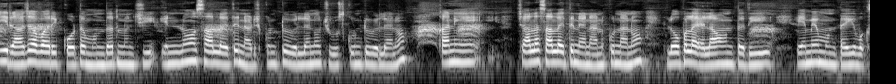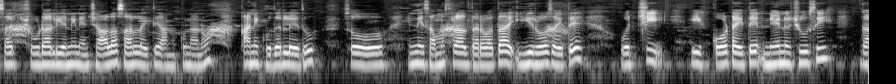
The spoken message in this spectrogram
ఈ రాజావారి కోట ముందర నుంచి ఎన్నోసార్లు అయితే నడుచుకుంటూ వెళ్ళాను చూసుకుంటూ వెళ్ళాను. కానీ చాలాసార్లు అయితే నేను అనుకున్నాను లోపల ఎలా ఉంటుంది ఏమేమి ఉంటాయి ఒకసారి చూడాలి అని నేను చాలాసార్లు అయితే అనుకున్నాను. కానీ కుదరలేదు. సో ఇన్ని సంవత్సరాల తర్వాత ఈరోజు అయితే వచ్చి ఈ కోట అయితే నేను చూసి ఇంకా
